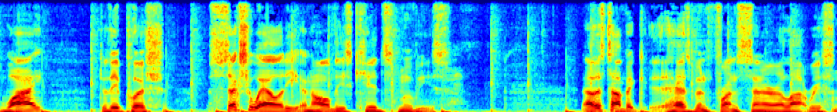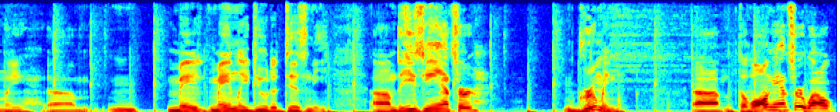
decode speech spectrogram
Why do they push sexuality in all these kids' movies? Now, this topic has been front and center a lot recently, um, ma- mainly due to Disney. Um, the easy answer grooming. Uh, the long answer well,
